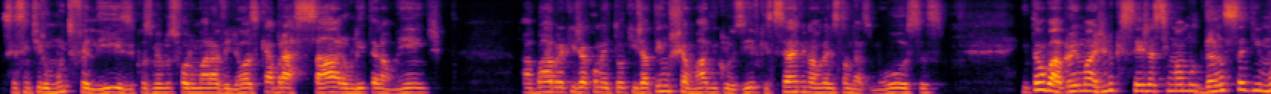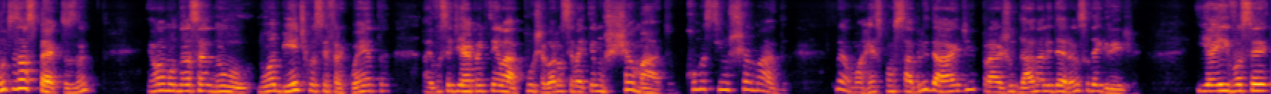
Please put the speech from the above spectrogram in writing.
se sentiram muito felizes, que os membros foram maravilhosos, que abraçaram literalmente. A Bárbara aqui já comentou que já tem um chamado, inclusive, que serve na organização das moças. Então, Bárbara, eu imagino que seja assim uma mudança de muitos aspectos, né? É uma mudança no, no ambiente que você frequenta. Aí você de repente tem lá, puxa, agora você vai ter um chamado. Como assim um chamado? Não, uma responsabilidade para ajudar na liderança da igreja. E aí você,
